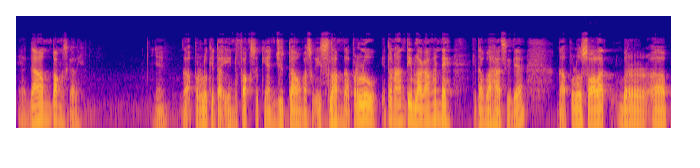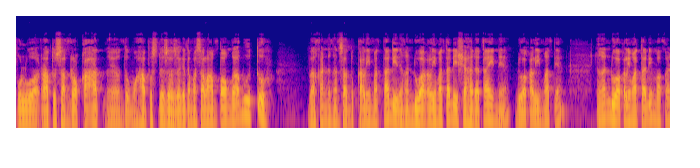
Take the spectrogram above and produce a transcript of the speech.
Ya, gampang sekali. Ya, nggak perlu kita infak sekian juta masuk Islam, nggak perlu. Itu nanti belakangan deh kita bahas gitu ya. Nggak perlu sholat berpuluh uh, ratusan rokaat ya, untuk menghapus dosa-dosa kita masa lampau, nggak butuh bahkan dengan satu kalimat tadi, dengan dua kalimat tadi syahadatain ya, dua kalimat ya. Dengan dua kalimat tadi maka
